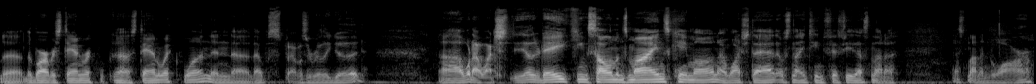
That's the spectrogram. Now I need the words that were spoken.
the the Barbara Stanwyck uh, one, and uh, that was that was really good. Uh, what I watched the other day, King Solomon's Mines came on. I watched that. That was 1950. That's not a that's not a noir.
